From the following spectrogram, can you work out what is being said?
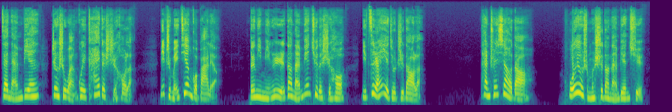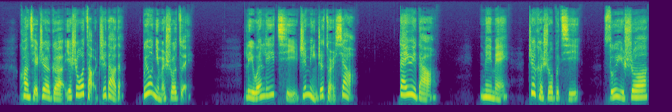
在南边正是晚桂开的时候了，你只没见过罢了。等你明日到南边去的时候，你自然也就知道了。探春笑道：“我有什么事到南边去？况且这个也是我早知道的，不用你们说嘴。”李文、李绮只抿着嘴笑。黛玉道：“妹妹，这可说不齐。”俗语说：“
